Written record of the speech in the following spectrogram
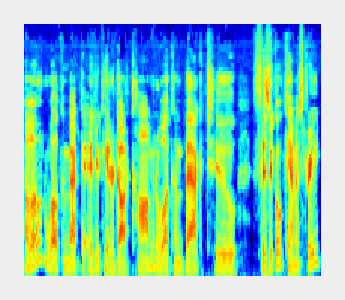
Hello and welcome back to educator.com and welcome back to physical chemistry.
